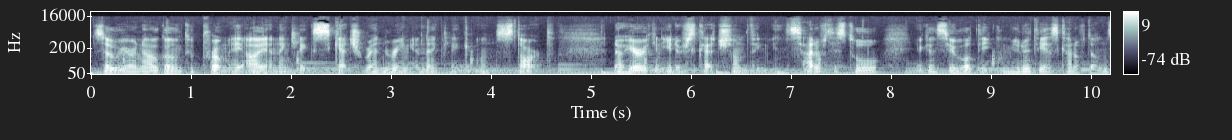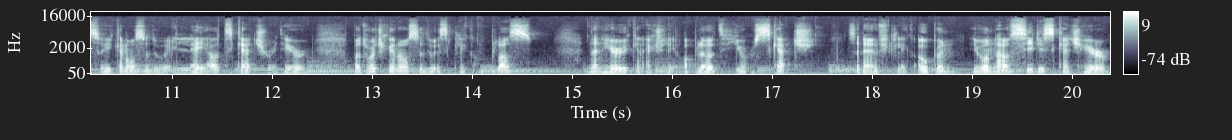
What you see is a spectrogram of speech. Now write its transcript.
So we are now going to Prome AI and then click sketch rendering and then click on start. Now here you can either sketch something inside of this tool, you can see what the community has kind of done, so you can also do a layout sketch right here, but what you can also do is click on plus, and then here you can actually upload your sketch. So then if you click open, you will now see this sketch here.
